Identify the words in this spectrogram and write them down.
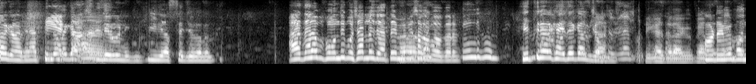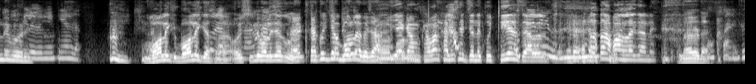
দরকার আছে আর তিন লাগে আসি দেবো নাকি? কি আসছে জীবন? আর তারা ফোন দিয়ে বসার লই যাতে মিমে সকাল পাও করে। হিতরে আর খাইতে কাজ কাম ঠিক আছে রাখো ও টাইমে ফোন দিব রে বলে? কি বলে কি আছে ওই সিলে বলে কাকু যা বল যা। ইয়া কাম খাবার খালি সে জন্য কইতে আছে আল্লাহ জানে। পানিতে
